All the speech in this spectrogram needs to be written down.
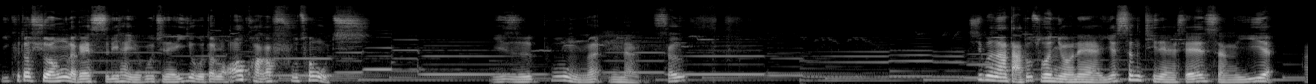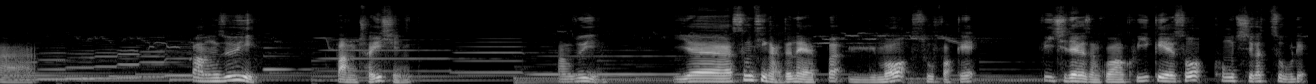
伊看到小鱼辣盖水里向游过去呢，伊就会得老快个俯冲下去。伊是捕鱼个能手。基本上大多数的鸟呢，伊个身体呢，侪呈现啊纺锤形、纺锤形、纺锤形。伊个身体外头呢，被羽毛所覆盖，飞起来个辰光可以减少空气个阻力，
